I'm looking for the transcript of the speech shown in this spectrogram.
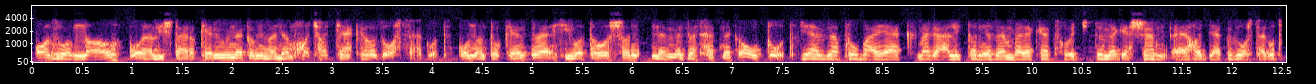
azonnal olyan listára kerülnek, amivel nem hagyhatják el az országot. Onnantól kezdve hivatalosan nem vezethetnek autót. Ugye ezzel próbálják megállítani az embereket, hogy tömegesen elhagyják az országot.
